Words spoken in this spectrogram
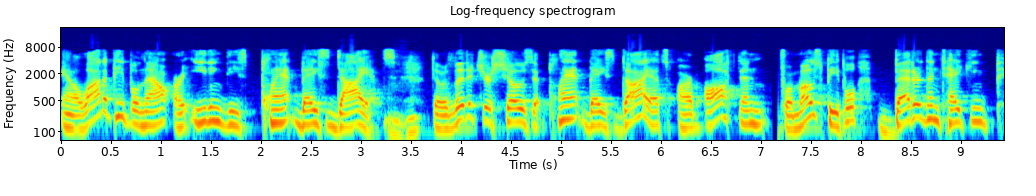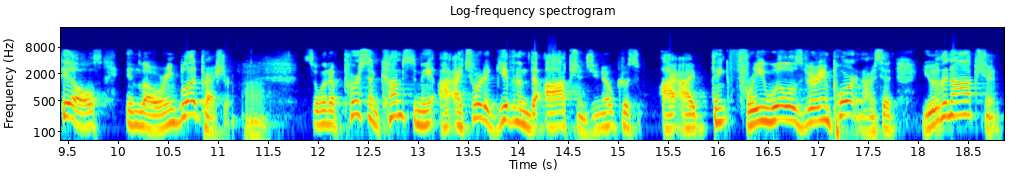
And a lot of people now are eating these plant based diets. Mm-hmm. The literature shows that plant based diets are often, for most people, better than taking pills in lowering blood pressure. So when a person comes to me, I, I, sort of give them the options, you know, because I, I, think free will is very important. I said, you have an option.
